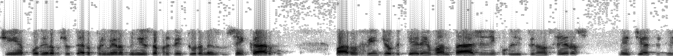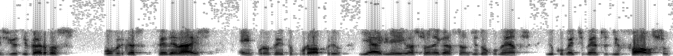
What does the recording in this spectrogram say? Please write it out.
tinha poder absoluto, era o primeiro ministro da prefeitura, mesmo sem cargo, para o fim de obterem vantagens, inclusive financeiras, mediante desvio de verbas públicas federais em proveito próprio e alheio à sonegação de documentos e o cometimento de falso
